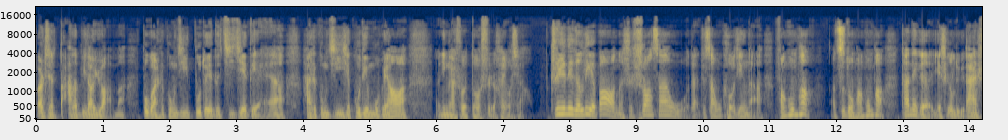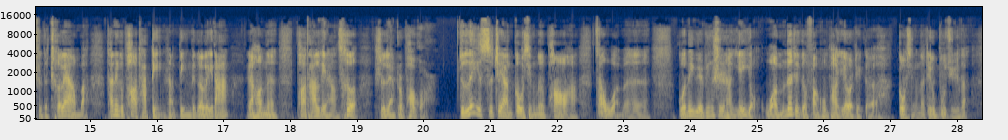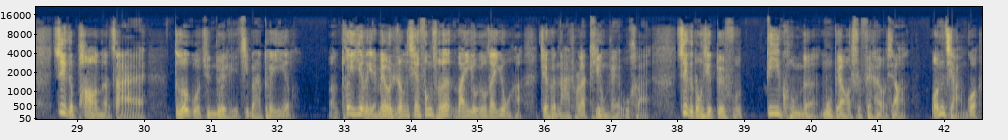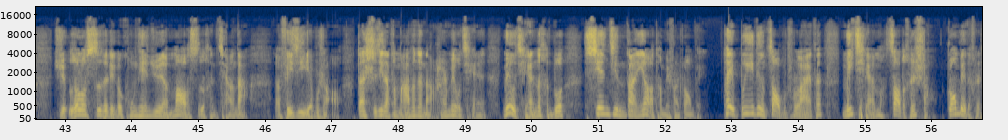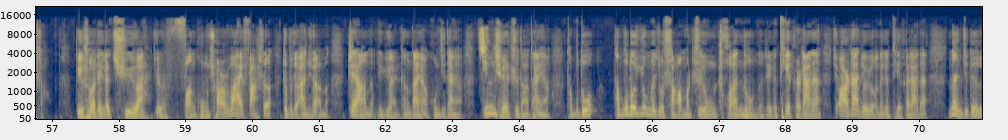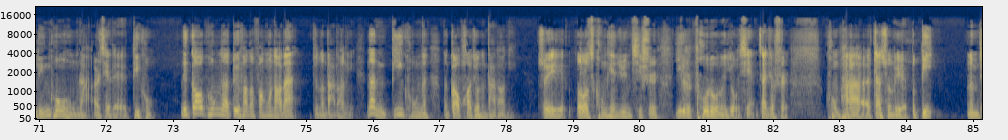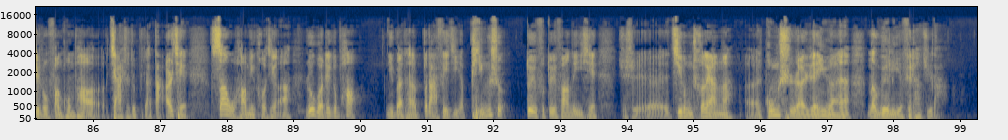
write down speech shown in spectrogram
而且打的比较远嘛，不管是攻击部队的集结点啊，还是攻击一些固定目标啊，应该说都是很有效。至于那个猎豹呢，是双三五的，就三五口径的啊，防空炮啊，自动防空炮，它那个也是个履带式的车辆吧，它那个炮塔顶上顶着个雷达，然后呢，炮塔两侧是两根炮管。就类似这样构型的炮哈，在我们国内阅兵式上也有，我们的这个防空炮也有这个构型的这个布局的。这个炮呢，在德国军队里基本上退役了，呃，退役了也没有扔，先封存，万一有用再用哈。这回拿出来提供给乌克兰，这个东西对付低空的目标是非常有效的。我们讲过，据俄罗斯的这个空天军啊，貌似很强大。呃，飞机也不少，但实际上它麻烦在哪儿？还是没有钱。没有钱呢，很多先进弹药它没法装备，它也不一定造不出来，它没钱嘛，造的很少，装备的很少。比如说这个区域外，就是防空圈外发射，这不就安全吗？这样的就远程弹药、攻击弹药、精确制导弹药，它不多，它不多，用的就少嘛，只用传统的这个铁壳炸弹，就二战就有那个铁壳炸弹，那你就得凌空轰炸，而且得低空。那高空呢，对方的防空导弹。就能打到你，那你低空呢？那高炮就能打到你。所以俄罗斯空天军其实一个是出动的有限，再就是恐怕战损率也不低。那么这种防空炮价值就比较大，而且三五毫米口径啊，如果这个炮你把它不打飞机，平射对付对方的一些就是机动车辆啊、呃工事啊、人员啊，那威力也非常巨大。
